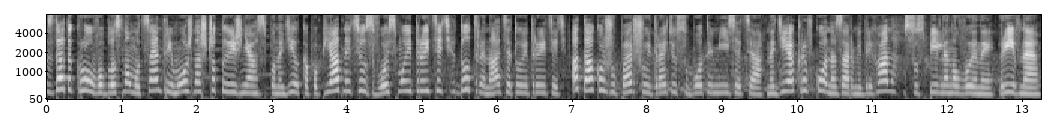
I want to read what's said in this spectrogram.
Здати кров в обласному центрі можна щотижня з понеділка по п'ятницю з 8.30 до 13.30, а також у першу і третю суботи місяця. Надія Кривко, Назар Мідріган, Суспільне новини, Рівне.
